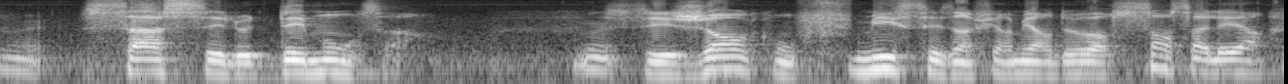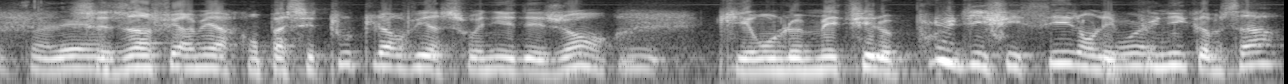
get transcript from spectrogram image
Ouais. Ça, c'est le démon, ça. Ouais. Ces gens qui ont mis ces infirmières dehors sans salaire, Sans salaire. ces infirmières qui ont passé toute leur vie à soigner des gens, qui ont le métier le plus difficile, on les Ouais. punit comme ça.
